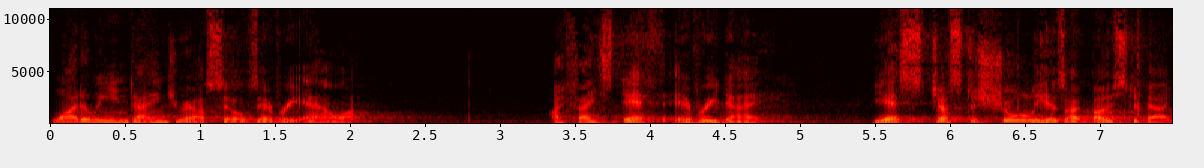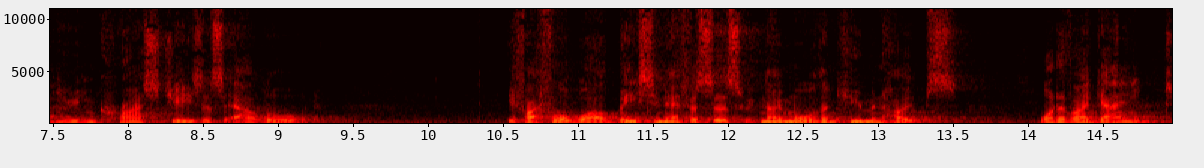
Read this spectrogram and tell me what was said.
why do we endanger ourselves every hour? I face death every day. Yes, just as surely as I boast about you in Christ Jesus our Lord. If I fought wild beasts in Ephesus with no more than human hopes, what have I gained?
